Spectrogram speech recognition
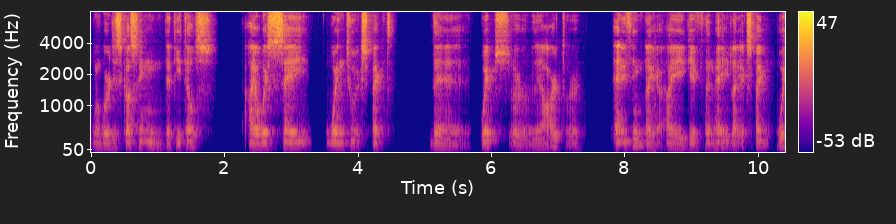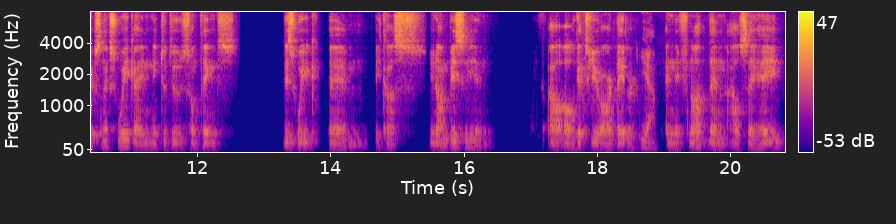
when we're discussing the details, I always say when to expect the WIPs or the art or anything. Like I give them, hey, like expect WIPs next week. I need to do some things this week um, because you know I'm busy and I'll, I'll get to your art later. Yeah, And if not, then I'll say, hey,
